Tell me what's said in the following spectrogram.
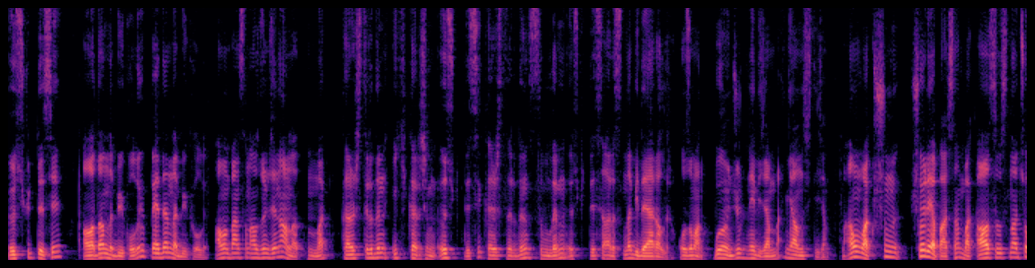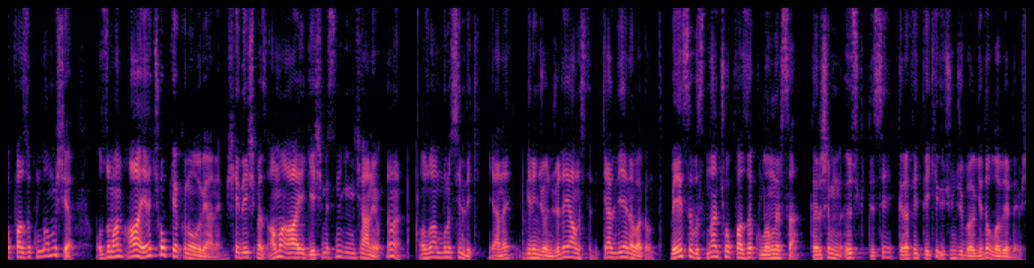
öz kütlesi A'dan da büyük oluyor, B'den de büyük oluyor. Ama ben sana az önce ne anlattım bak. Karıştırdığın iki karışımın öz kütlesi karıştırdığın sıvıların öz kütlesi arasında bir değer alır. O zaman bu öncül ne diyeceğim ben? Yanlış diyeceğim. Ama bak şunu şöyle yaparsan bak A sıvısından çok fazla kullanmış ya. O zaman A'ya çok yakın olur yani. Bir şey değişmez ama A'yı geçmesinin imkanı yok değil mi? O zaman bunu sildik. Yani birinci öncüle yanlış dedik. Gel diğerine bakalım. B sıvısından çok fazla kullanılırsa karışımın öz kütlesi grafikteki 3. bölgede olabilir demiş.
